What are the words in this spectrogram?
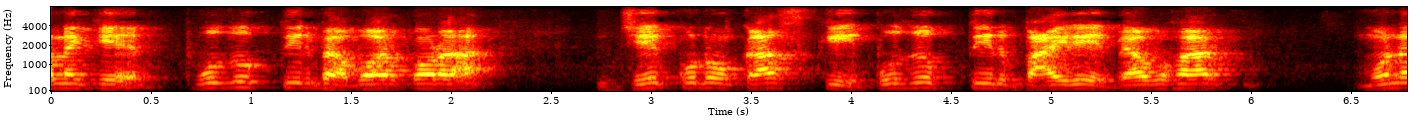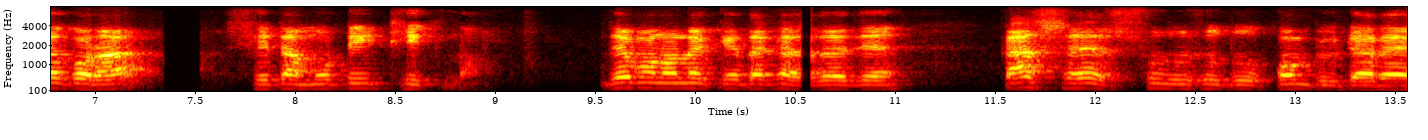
অনেকে প্রযুক্তির ব্যবহার করা, যে কোনো কাজকে প্রযুক্তির বাইরে ব্যবহার মনে করা, সেটা মোটেই ঠিক নয়। যেমন অনেকে দেখা যায় যে কাজ শেষ, শুধু শুধু কম্পিউটারে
